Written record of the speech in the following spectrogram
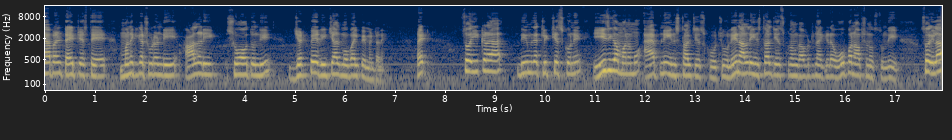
యాప్ అని టైప్ చేస్తే మనకి ఇక్కడ చూడండి ఆల్రెడీ షో అవుతుంది. Z pay recharge mobile payment అని. రైట్? సో ఇక్కడ దీని మీద క్లిక్ చేసుకొని ఈజీగా మనము యాప్ని ఇన్స్టాల్ చేసుకోవచ్చు. నేను ఆల్రెడీ ఇన్స్టాల్ చేసుకున్నాను కాబట్టి నాకు ఇక్కడ ఓపెన్ ఆప్షన్ వస్తుంది. సో ఇలా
